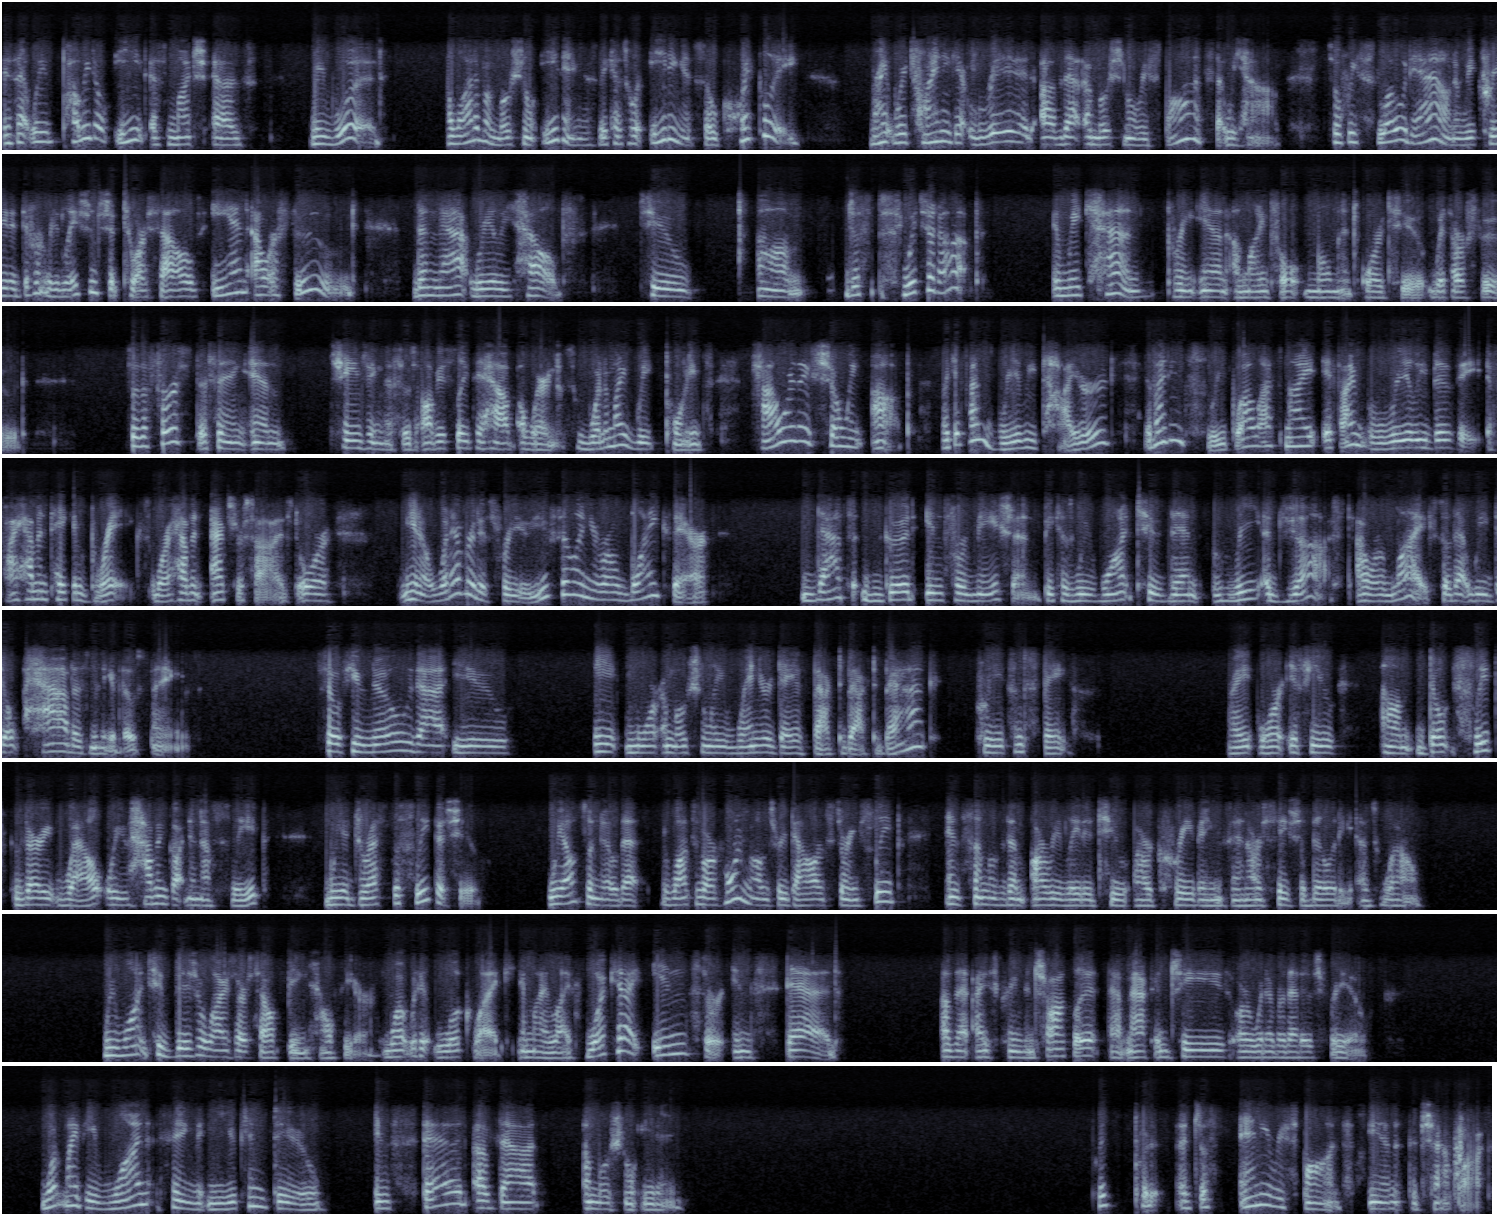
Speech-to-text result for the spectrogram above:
is that we probably don't eat as much as we would. A lot of emotional eating is because we're eating it so quickly, right? We're trying to get rid of that emotional response that we have. So if we slow down and we create a different relationship to ourselves and our food, then that really helps to um, just switch it up. And we can bring in a mindful moment or two with our food. So the first thing in changing this is obviously to have awareness. What are my weak points? How are they showing up? Like if I'm really tired, if I didn't sleep well last night, if I'm really busy, if I haven't taken breaks or I haven't exercised or, you know, whatever it is for you, you fill in your own blank there. That's good information because we want to then readjust our life so that we don't have as many of those things. So if you know that you eat more emotionally when your day is back to back to back, create some space right? Or if you um, don't sleep very well or you haven't gotten enough sleep, we address the sleep issue. We also know that lots of our hormones rebalance during sleep, and some of them are related to our cravings and our satiability as well. We want to visualize ourselves being healthier. What would it look like in my life? What could I insert instead of that ice cream and chocolate, that mac and cheese, or whatever that is for you. What might be one thing that you can do instead of that emotional eating? Put, put uh, just any response in the chat box.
